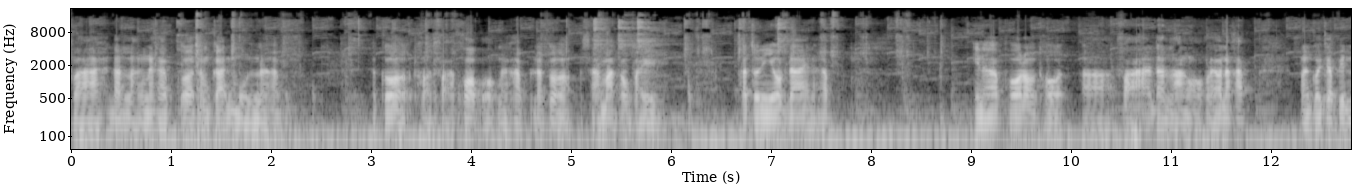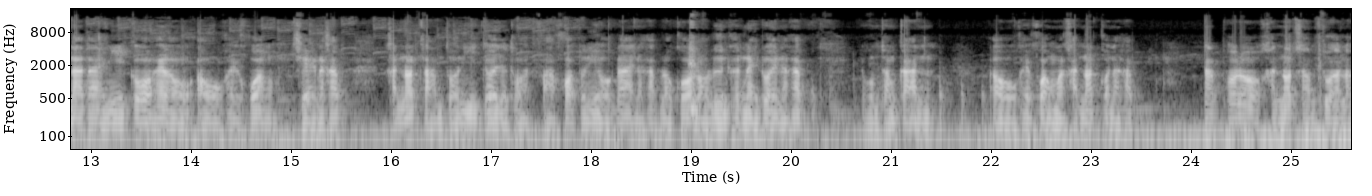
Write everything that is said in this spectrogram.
ฝาด้านหลังนะครับ ก็ทำการหมุนนะครับ แล้วก็ถอดฝาครอบออกนะครับ แล้วก็สามารถเอาไปพัดตัวนี้ออกได้นะครับ นี่นะครับพอเราถอดอฝาด้านหลังออกแล้วนะครับ มันก็จะเป็นหน้าตาอย่างนี้ก็ให้เราเอาไขควงแฉกนะครับขันน็อตสามตัวนี้ก็จะถอดฝาครอบตัวนี้ออกได้นะครับแล้วก็รอลื่นข้างในด้วยนะครับเดี๋ยวผมทำการเอาไขควงมาขันน็อตก่อนนะครับครับพอเราขันน็อตสามตัวเรา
